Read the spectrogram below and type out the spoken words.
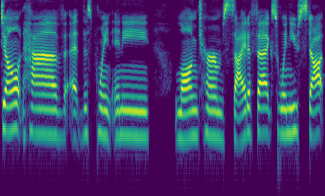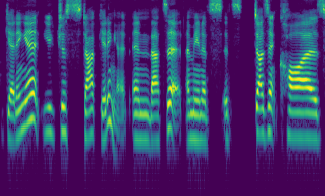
don't have at this point any long-term side effects when you stop getting it you just stop getting it and that's it i mean it's it's doesn't cause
